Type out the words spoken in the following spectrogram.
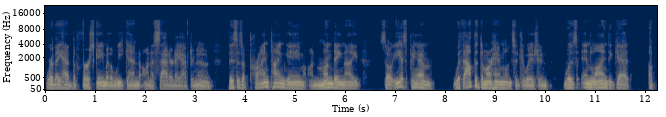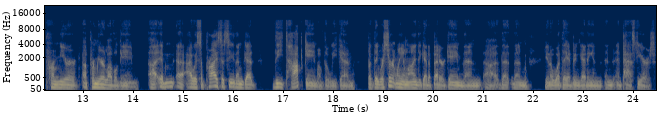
where they had the first game of the weekend on a Saturday afternoon. This is a prime time game on Monday night. So ESPN without the Damar Hamlin situation, was in line to get a premier a premier level game. Uh, it, uh, I was surprised to see them get the top game of the weekend, but they were certainly in line to get a better game than uh, that than you know what they had been getting in, in, in past years.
